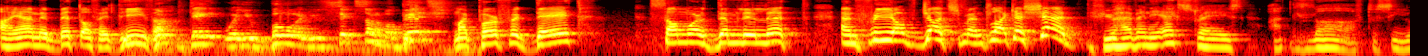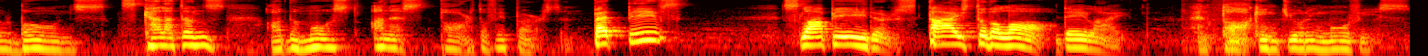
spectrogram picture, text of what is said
I am a bit of a diva. What date were you born, you sick son of a bitch? My perfect date? Somewhere dimly lit and free of judgment like a shed. If you have any x rays, I'd love to see your bones. Skeletons are the most honest part of a person. Pet peeves? Sloppy eaters, ties to the law, daylight, and talking during movies.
